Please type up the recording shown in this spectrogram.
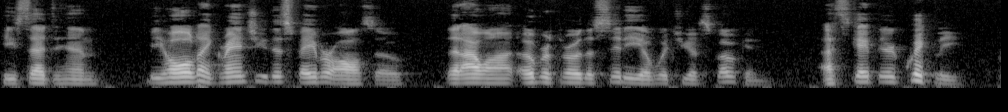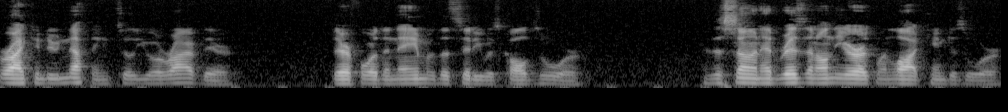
He said to him, Behold, I grant you this favor also, that I will not overthrow the city of which you have spoken. Escape there quickly, for I can do nothing till you arrive there. Therefore the name of the city was called Zoar. The sun had risen on the earth when Lot came to Zoar.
